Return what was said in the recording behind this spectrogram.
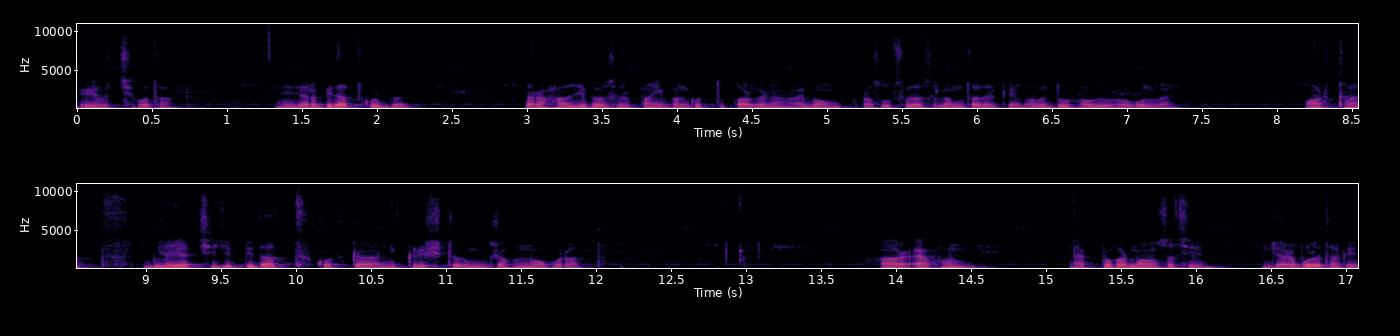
এই হচ্ছে কথা। যারা বিদাত করবে, তারা হাউজি কাউসার পানি পান করতে পারবে না এবং রাসুল সাল্লাহ সাল্লাম তাদেরকে ভাবে দূর হও দূর হও বলবেন। অর্থাৎ বোঝা যাচ্ছে যে বিদাত কতটা নিকৃষ্ট এবং জঘন্য অপরাধ। আর এখন এক প্রকার মানুষ আছে যারা বলে থাকে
